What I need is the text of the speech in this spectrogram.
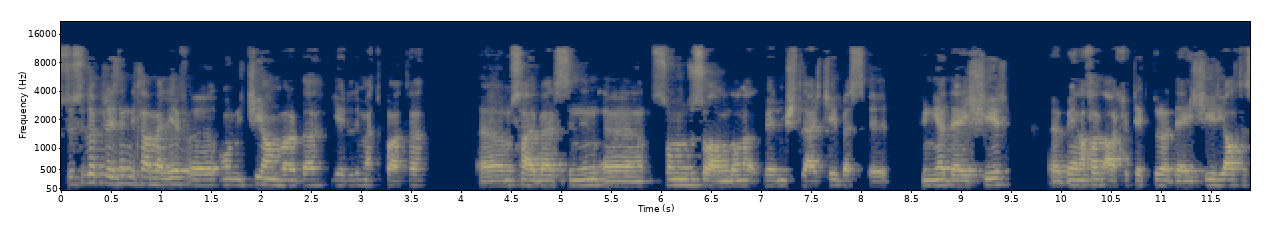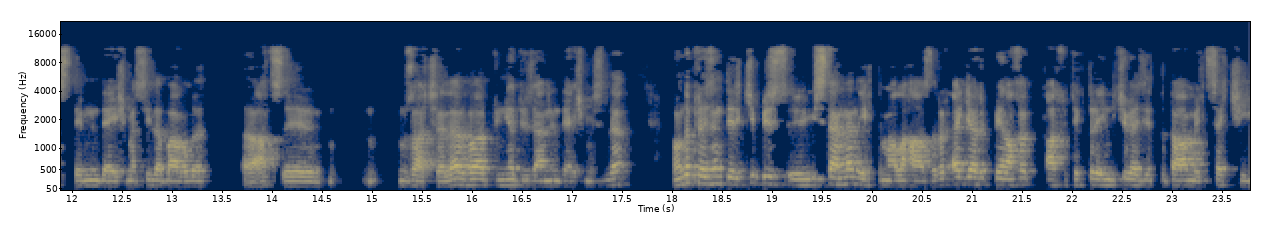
Xüsusilə prezident İlham Əliyev e, 12 yanvarda yerli mətbuata e, müsahibəsinin e, sonuncu sualında ona vermişdilər ki, bəs e, dünya dəyişir, e, beynəlxalq arxitektura dəyişir, Yalta sisteminin dəyişməsi ilə bağlı e, e, müzakirələr var, dünya düzəninin dəyişməsi ilə. Onda prezident dedi ki, biz e, istənilən ehtimala hazırıq. Əgər beynəlxalq arxitektura indiki vəziyyətdə davam etsə ki,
